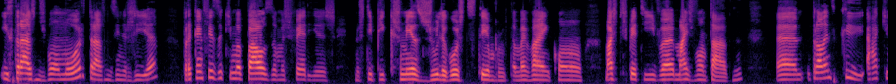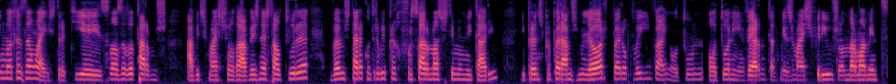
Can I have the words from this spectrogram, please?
Isso traz-nos bom humor, traz-nos energia. Para quem fez aqui uma pausa, umas férias nos típicos meses, julho, agosto, setembro, também vem com mais perspectiva, mais vontade. Uh, para além de que há aqui uma razão extra, que é se nós adotarmos hábitos mais saudáveis, nesta altura vamos estar a contribuir para reforçar o nosso sistema imunitário e para nos prepararmos melhor para o que vem e vem, outono, outono e inverno, tanto meses mais frios, onde normalmente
